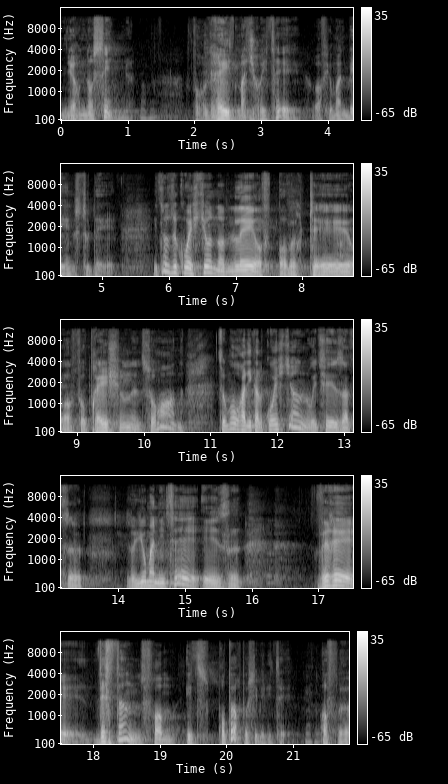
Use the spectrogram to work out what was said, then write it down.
near nothing mm -hmm. for a great majority of human beings today. It's not a question only of poverty, of oppression, and so on. It's a more radical question, which is that uh, the humanity is uh, very distant from its proper possibility of uh,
